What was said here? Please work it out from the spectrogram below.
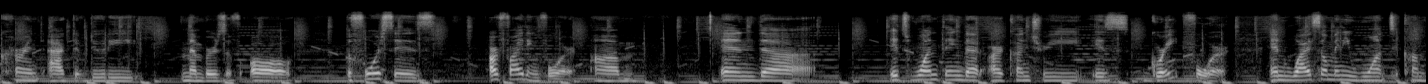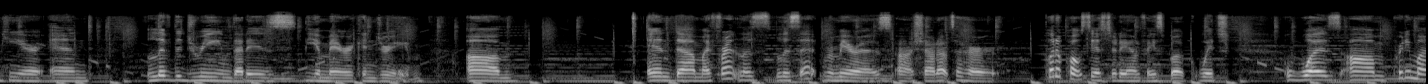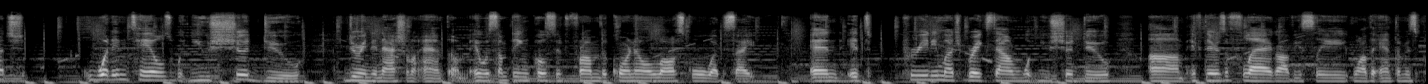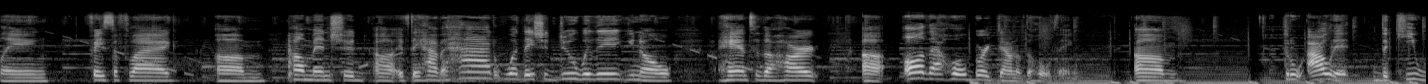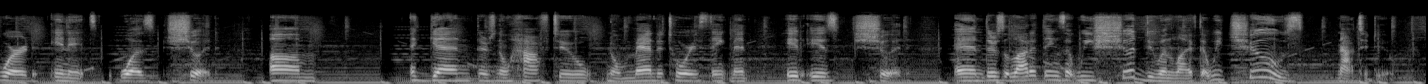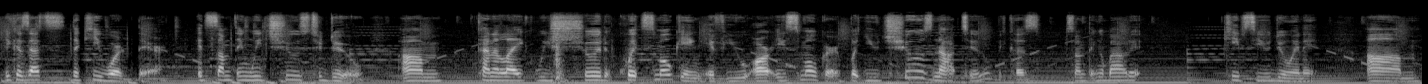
current active duty members of all the forces are fighting for. Um, and uh, it's one thing that our country is great for, and why so many want to come here and live the dream that is the American dream. Um, and uh, my friend Liz- Lisette Ramirez, uh, shout out to her, put a post yesterday on Facebook, which was um, pretty much what entails what you should do during the national anthem. It was something posted from the Cornell Law School website, and it pretty much breaks down what you should do. Um, if there's a flag, obviously, while the anthem is playing, face the flag. Um, how men should, uh, if they have a hat, what they should do with it, you know, hand to the heart, uh, all that whole breakdown of the whole thing. Um, throughout it, the key word in it was should. Um, again, there's no have to, no mandatory statement. It is should. And there's a lot of things that we should do in life that we choose not to do because that's the key word there. It's something we choose to do. Um, kind of like we should quit smoking if you are a smoker, but you choose not to because something about it keeps you doing it. Um,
